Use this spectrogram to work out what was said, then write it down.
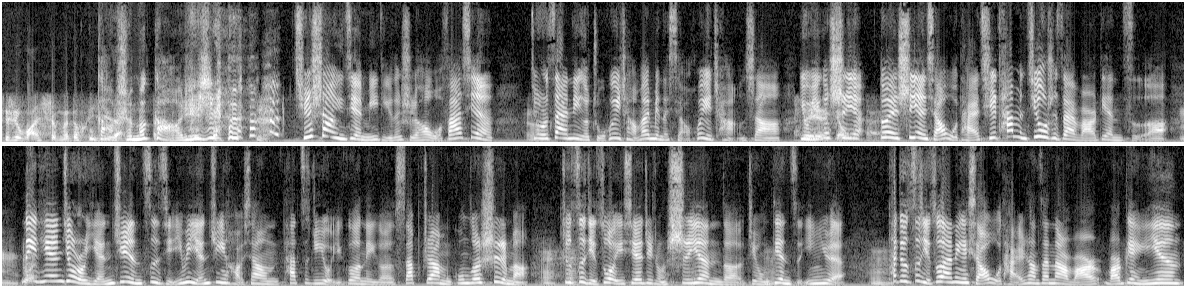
这是玩什么东西？搞什么搞？这是。其实上一届迷笛的时候，我发现嗯就是在那个主会场外面的小会场上有一个试验对试验小舞台。其实他们就是在玩电子。嗯，那天就是严俊自己，因为严俊好像他自己有一个那个 Sub Jam 工作室嘛，嗯就自己做一些这种试验的这种电子音乐。嗯他就自己坐在那个小舞台上，在那儿玩玩电音。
